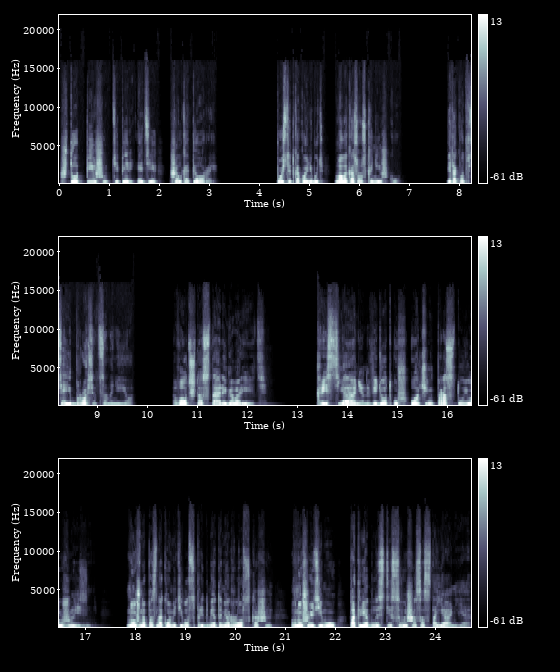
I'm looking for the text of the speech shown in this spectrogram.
Что пишут теперь эти шелкоперы? Пустит какой-нибудь молокосос книжку, и так вот все и бросятся на нее. Вот что стали говорить. Крестьянин ведет уж очень простую жизнь. Нужно познакомить его с предметами роскоши, внушить ему потребности свыше состояния.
